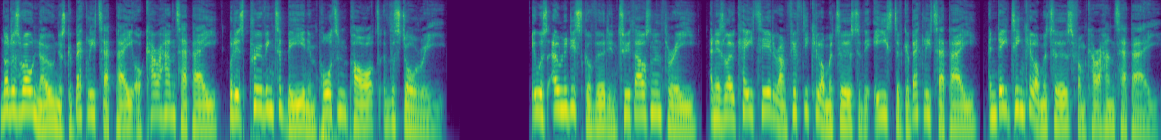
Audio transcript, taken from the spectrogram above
Not as well known as Göbekli Tepe or Karahan Tepe, but it's proving to be an important part of the story. It was only discovered in 2003 and is located around 50 kilometres to the east of Göbekli Tepe and 18 kilometres from Karahan Tepe.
